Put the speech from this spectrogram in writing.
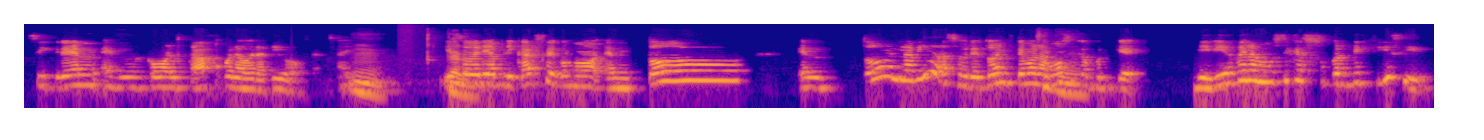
sí creen en como el trabajo colaborativo, ¿cachai? Mm, Y eso claro. debería aplicarse como en todo, en todo en la vida, sobre todo en el tema de la Sí, música, porque vivir de la música es súper difícil.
